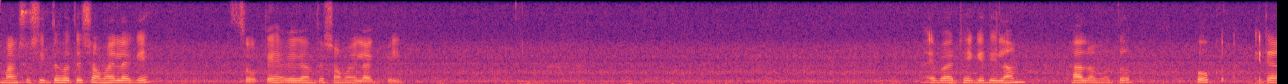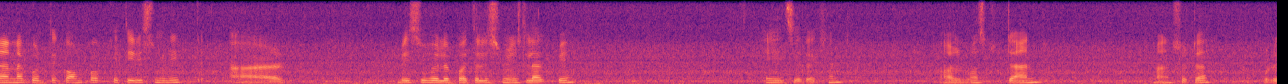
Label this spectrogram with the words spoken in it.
মাংস সিদ্ধ হতে সময় লাগে সো তেহারি রাঁধতে সময় লাগবেই। এবার ঢেকে দিলাম ভালো মতো। হোক, এটা রান্না করতে কমপক্ষে তিরিশ মিনিট আর বেশি হলে পঁয়তাল্লিশ মিনিট লাগবে। এই যে দেখেন অলমোস্ট ডান মাংসটা উপরে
